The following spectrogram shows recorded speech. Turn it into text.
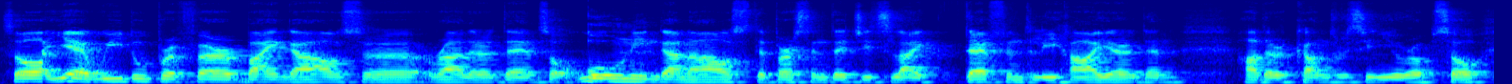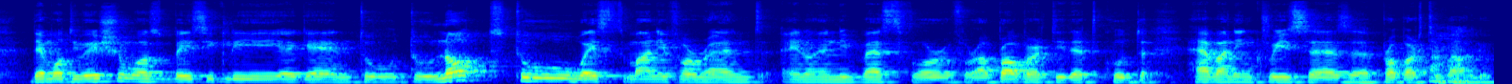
So, yeah, we do prefer buying a house uh, rather than so owning a house. The percentage is like definitely higher than other countries in Europe. So the motivation was basically again to to not to waste money for rent and, and invest for for a property that could have an increase as a property Uh-huh. value.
